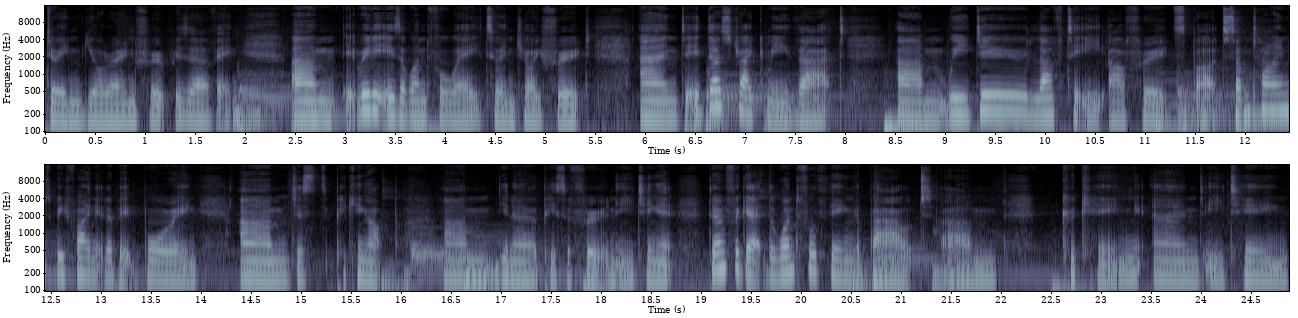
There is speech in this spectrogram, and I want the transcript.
doing your own fruit preserving. Um, it really is a wonderful way to enjoy fruit, and it does strike me that. Um, we do love to eat our fruits, but sometimes we find it a bit boring um, just picking up, um, you know, a piece of fruit and eating it. Don't forget the wonderful thing about um, cooking and eating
